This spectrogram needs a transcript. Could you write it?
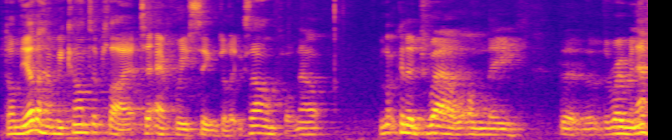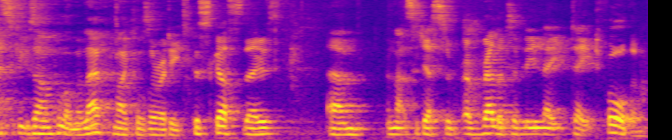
But on the other hand, we can't apply it to every single example. Now, I'm not going to dwell on the the, the, the, Romanesque example on the left, Michael's already discussed those, um, and that suggests a, a, relatively late date for them.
